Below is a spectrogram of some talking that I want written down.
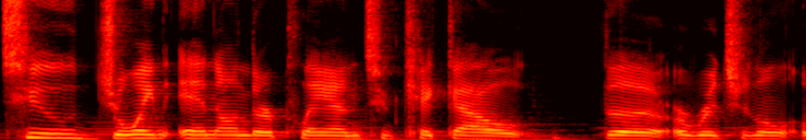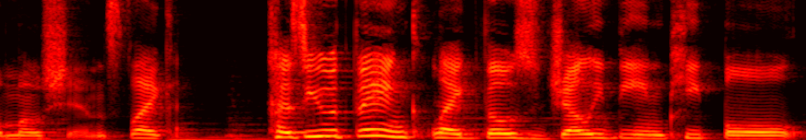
to join in on their plan to kick out the original emotions. Like because you would think, like, those jelly bean people,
